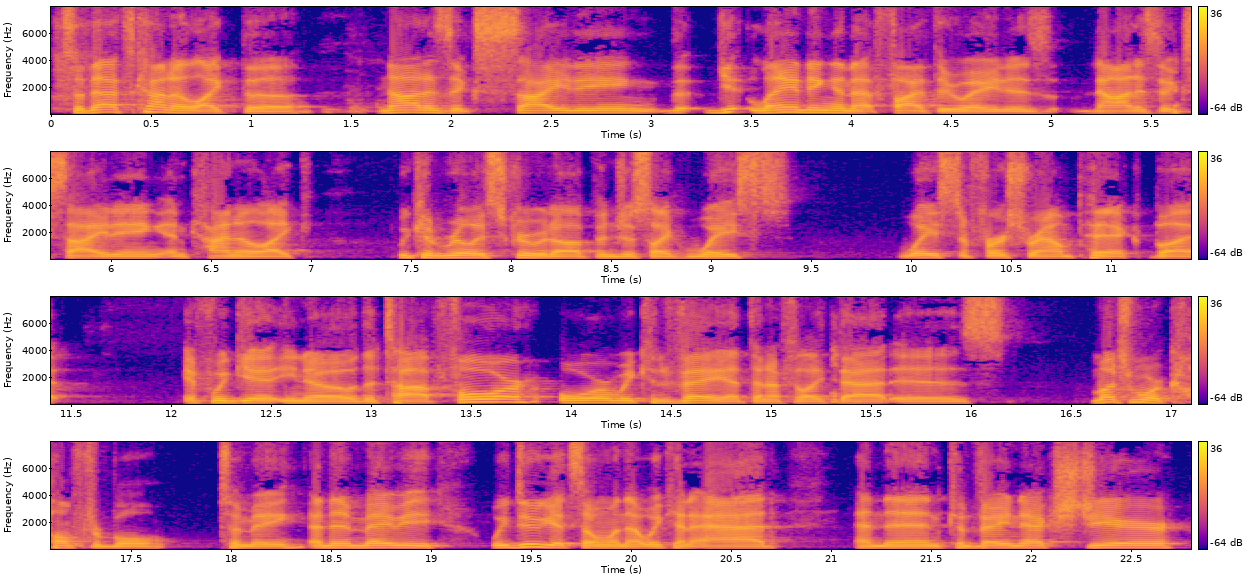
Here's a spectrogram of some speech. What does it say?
So that's kind of like the not as exciting. The, get, landing in that five through eight is not as exciting and kind of like we could really screw it up and just like waste waste a first round pick. But if we get you know the top four or we convey it, then I feel like that is much more comfortable to me. And then maybe we do get someone that we can add and then convey next year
